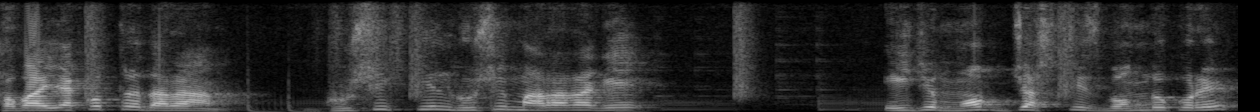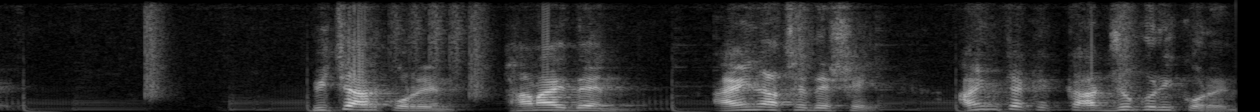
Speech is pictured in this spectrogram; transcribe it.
সবাই একত্রে দাঁড়ান। ঘুষি কিল ঘুষি মারার আগে এই যে মব জাস্টিস বন্ধ করে বিচার করেন, থানায় দেন, আইন আছে দেশে, আইনটাকে কার্যকরী করেন।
